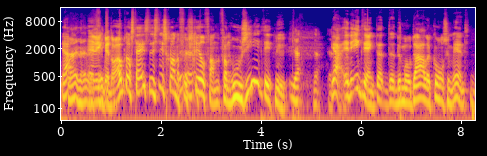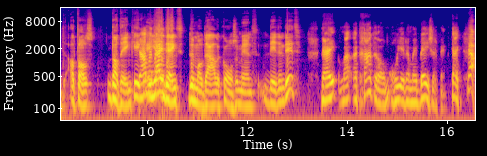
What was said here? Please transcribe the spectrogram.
Ja? Nee, nee, en ik ben er ook nog steeds. Dus het is gewoon een verschil van, van hoe zie ik dit nu. Ja, ja, ja. ja en ik denk dat de, de modale consument, althans dat denk ik. en jij denkt de modale consument dit en dit. Nee, maar het gaat erom hoe je ermee bezig bent. Kijk,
